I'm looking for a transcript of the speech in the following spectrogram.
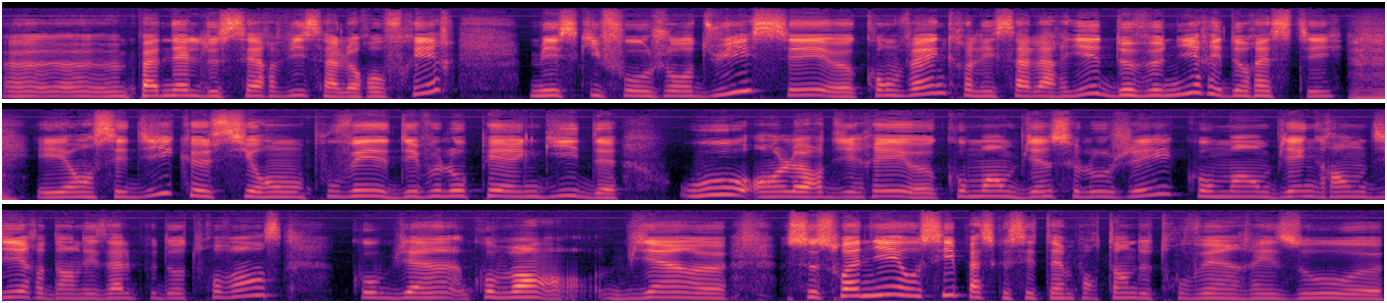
un, panel de services à leur offrir. Mais ce qu'il faut aujourd'hui, c'est euh, convaincre les salariés de venir et de rester. Mmh. Et on s'est dit que si on pouvait développer un guide où on leur dirait euh, comment bien se loger, comment bien grandir dans les Alpes d'Haute-Provence, Comment bien euh, se soigner aussi, parce que c'est important de trouver un réseau euh,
